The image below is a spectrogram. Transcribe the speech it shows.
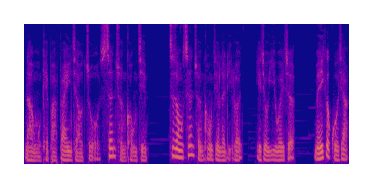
那我们可以把翻译叫做生存空间。这种生存空间的理论，也就意味着每一个国家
